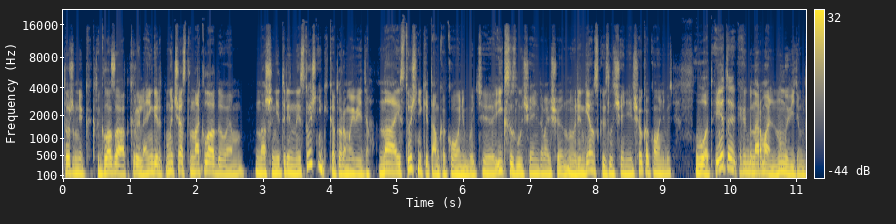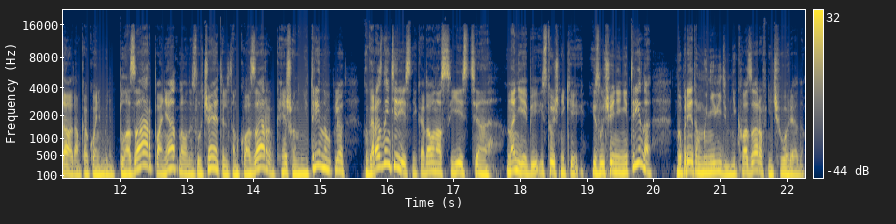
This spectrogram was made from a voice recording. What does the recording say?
тоже мне как-то глаза открыли. Они говорят, мы часто накладываем наши нейтринные источники, которые мы видим, на источники там какого-нибудь X-излучения, э, там еще, ну, рентгеновского излучения, еще какого-нибудь. Вот. И это как бы нормально. Ну, мы видим, да, там какой-нибудь блазар, понятно, он излучает, или там квазар, конечно, он нейтрино выплет. Но гораздо интереснее, когда у нас есть э, на небе источники излучения нейтрино, но при этом мы не видим ни квазаров, ничего рядом.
